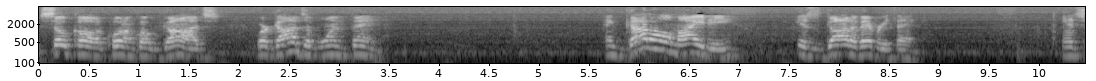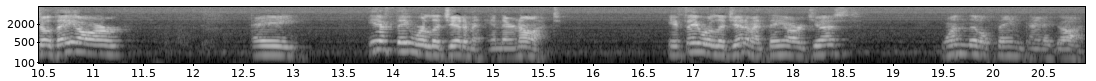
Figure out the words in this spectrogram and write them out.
so-called quote unquote gods were gods of one thing and God Almighty is God of everything. And so they are a, if they were legitimate, and they're not, if they were legitimate, they are just one little thing kind of God.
